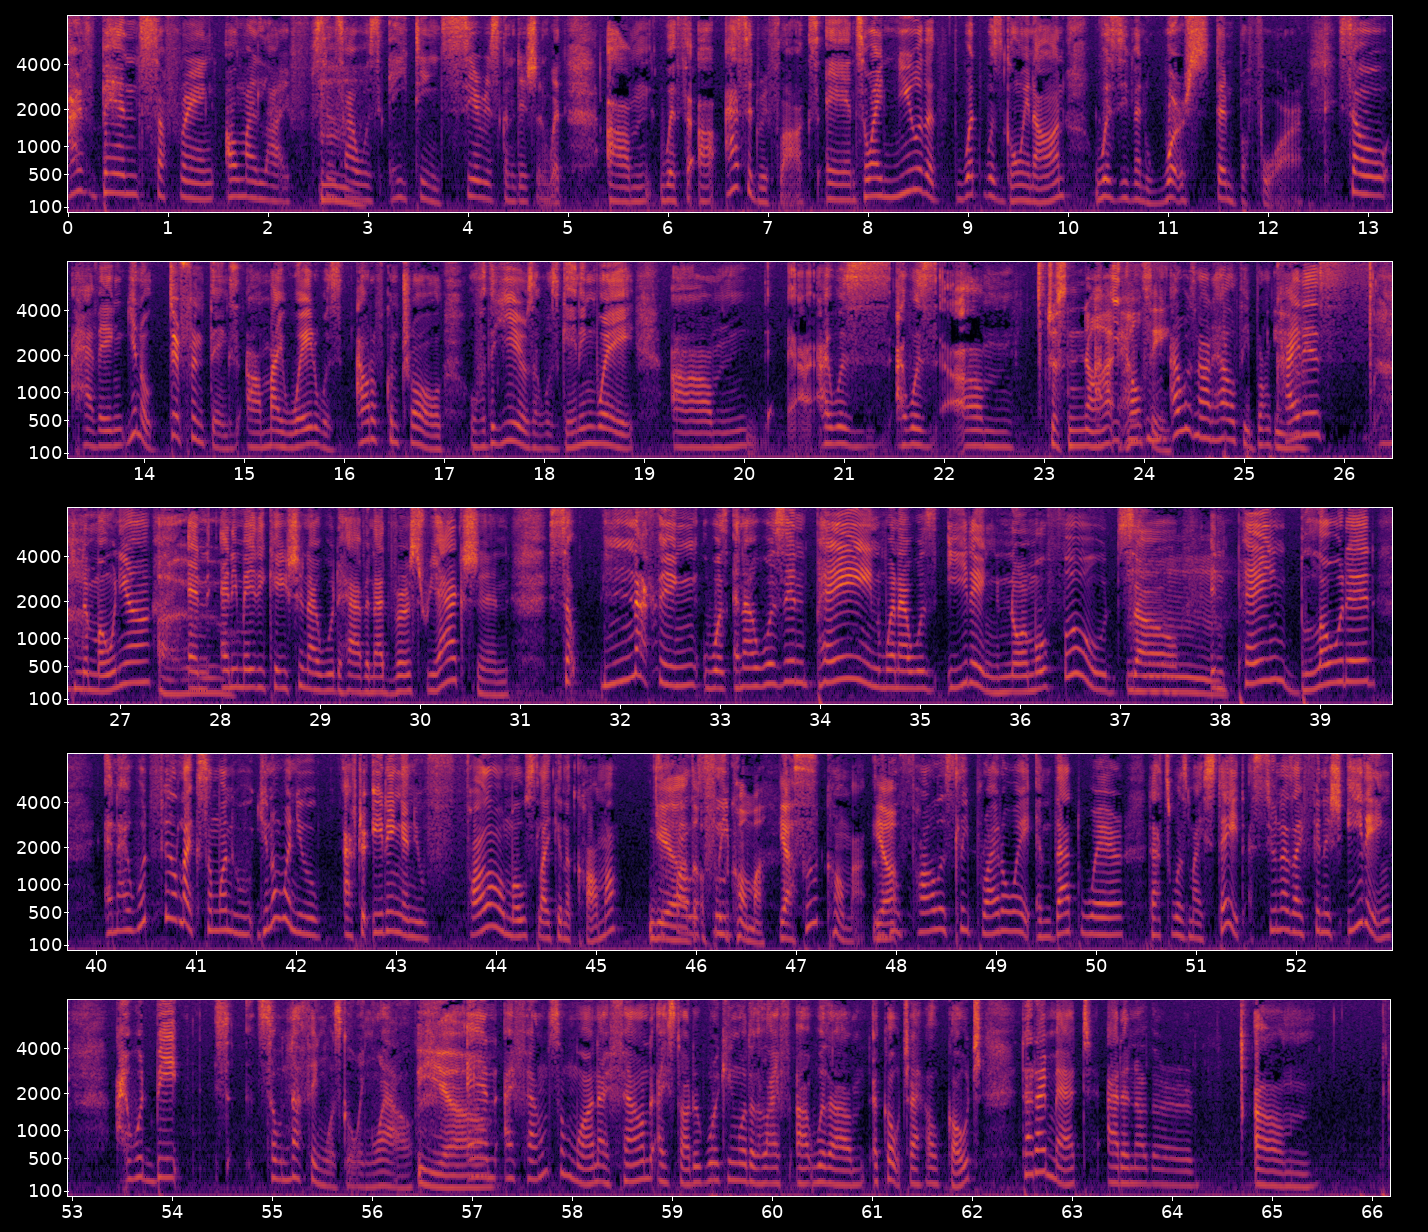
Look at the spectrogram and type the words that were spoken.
I've been suffering all my life since I was 18. Serious condition with um, with uh, acid reflux, and so I knew that what was going on was even worse than before. So having you know different things, uh, my weight was out of control over the years. I was gaining weight. Um, I, I was I was. Um, Just not I- healthy. I was not healthy. Bronchitis, pneumonia, Oh. and any medication I would have an adverse reaction. So nothing was, and I was in pain when I was eating normal food. So Mm. in pain, bloated, and I would feel like someone who, you know, when you after eating and you fall almost like in a coma. Yeah, fall the food coma. Yes. food coma. Yeah. You fall asleep right away. And that where that was my state. As soon as I finished eating, I would be so, nothing was going well. Yeah. And I found someone. I found I started working with a life uh, with um, a coach, a health coach that I met at another um,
